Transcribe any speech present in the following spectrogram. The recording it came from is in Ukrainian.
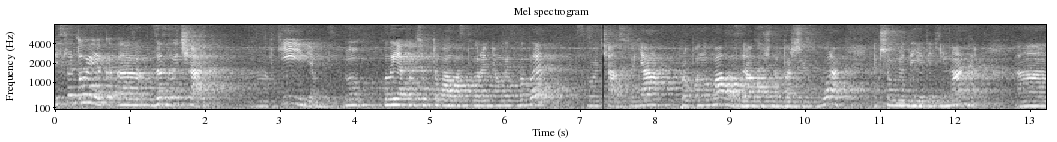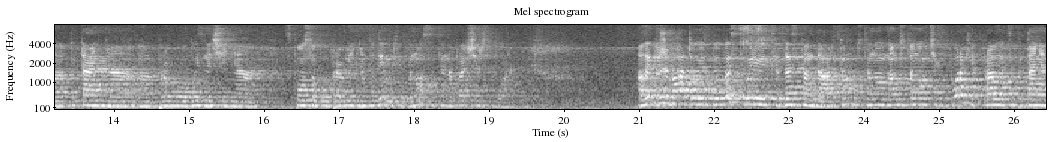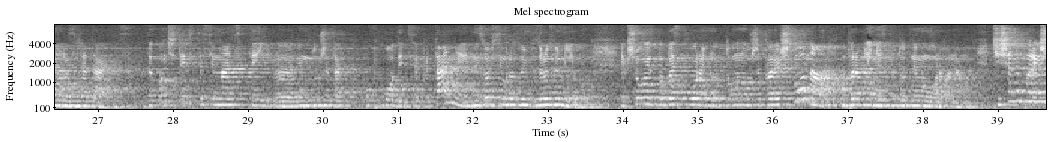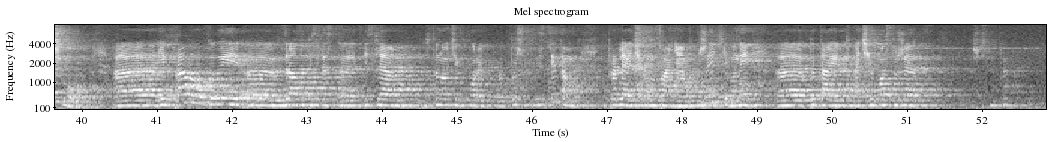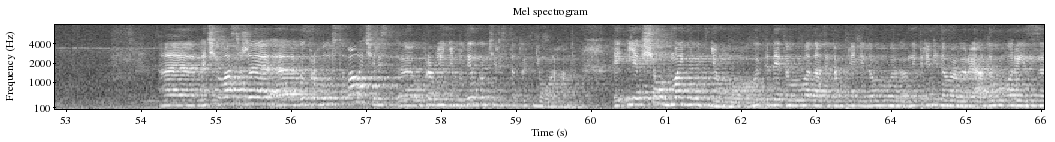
Після того, як е, зазвичай е, в Києві, ну, коли я консультувала створення ОСББ свого часу, я пропонувала зразу ж на перших зборах, якщо у людей є такий намір, е, питання е, про визначення способу управління будинків виносити на перші збори. Але дуже багато ОСББ створюється за стандартом. На установчих зборах, як правило, це питання не розглядається. Закон 417 е, він дуже так обходить це питання і не зовсім зрозуміло. Якщо ОСББ створено, то воно вже перейшло на управління статутними органами, чи ще не перейшло? Е, Як правило, коли е, зразу після, після установчих зборів пишуть листи, там управляюча компанія або ЖЕКі, вони питають, а чи у вас вже щось не так? Е, А чи у вас вже е, ви проголосували через е, управління будинком через статутні органи? Е, І якщо в майбутньому ви підете укладати там прямі договори, не прямі договори, а договори з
